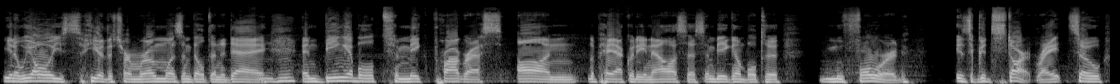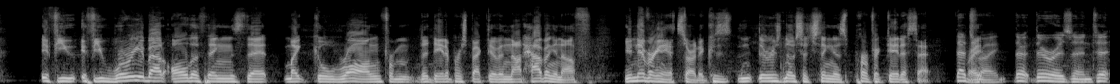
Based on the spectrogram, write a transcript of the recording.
you know, we always hear the term Rome wasn't built in a day. Mm-hmm. And being able to make progress on the pay equity analysis and being able to move forward is a good start, right? So if you if you worry about all the things that might go wrong from the data perspective and not having enough, you're never going to get started because there is no such thing as perfect data set. That's right. right. There, there isn't. Uh,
